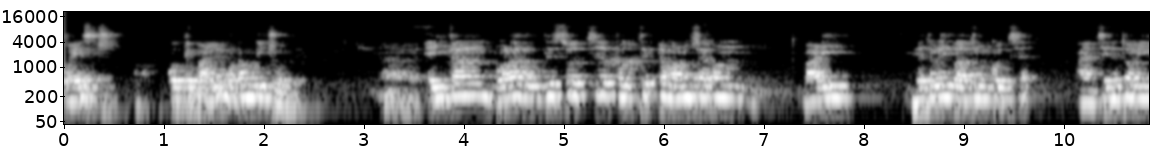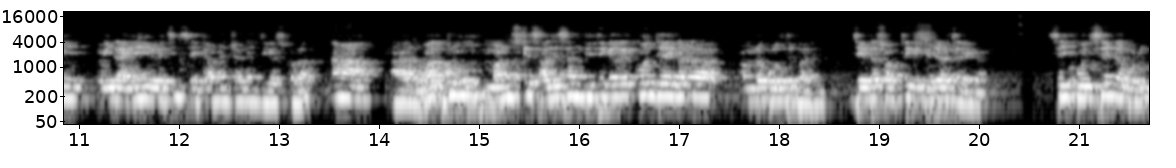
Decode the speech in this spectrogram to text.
ওয়েস্ট করতে পারলে মোটামুটি চলবে। এই কারণ বলার উদ্দেশ্য হচ্ছে প্রত্যেকটা মানুষ এখন বাড়ি ভেতরেই বাথরুম করছে। আর যেহেতু আমি ওই লাইনেই রয়েছি সেই কারণের জন্য জিজ্ঞেস করা। না আর বাথরুম মানুষকে সাজেশন দিতে গেলে কোন জায়গাটা আমরা বলতে পারি যে এটা সব থেকে বেটার জায়গা? সেই পজিশনটা বলুন।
